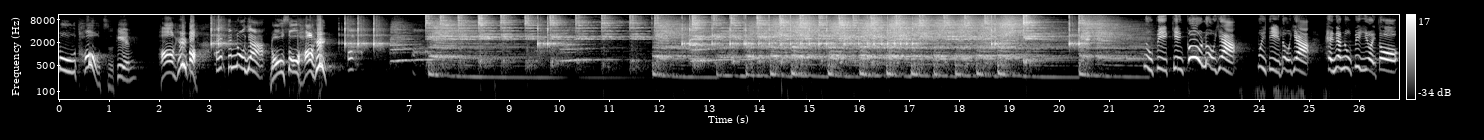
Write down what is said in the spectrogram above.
不透之间，下去吧。哎，跟老爷。啰嗦下去。啊啊为的老爷，向了奴婢来到，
